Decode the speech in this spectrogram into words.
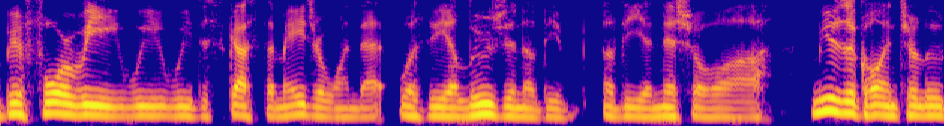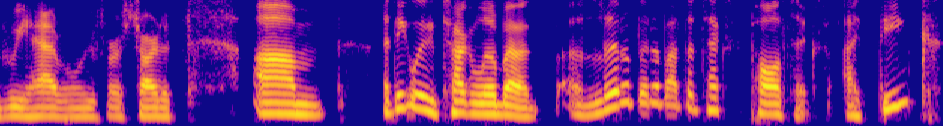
before we we we discussed the major one that was the illusion of the of the initial uh musical interlude we had when we first started. Um, I think we could talk a little bit a little bit about the Texas politics. I think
